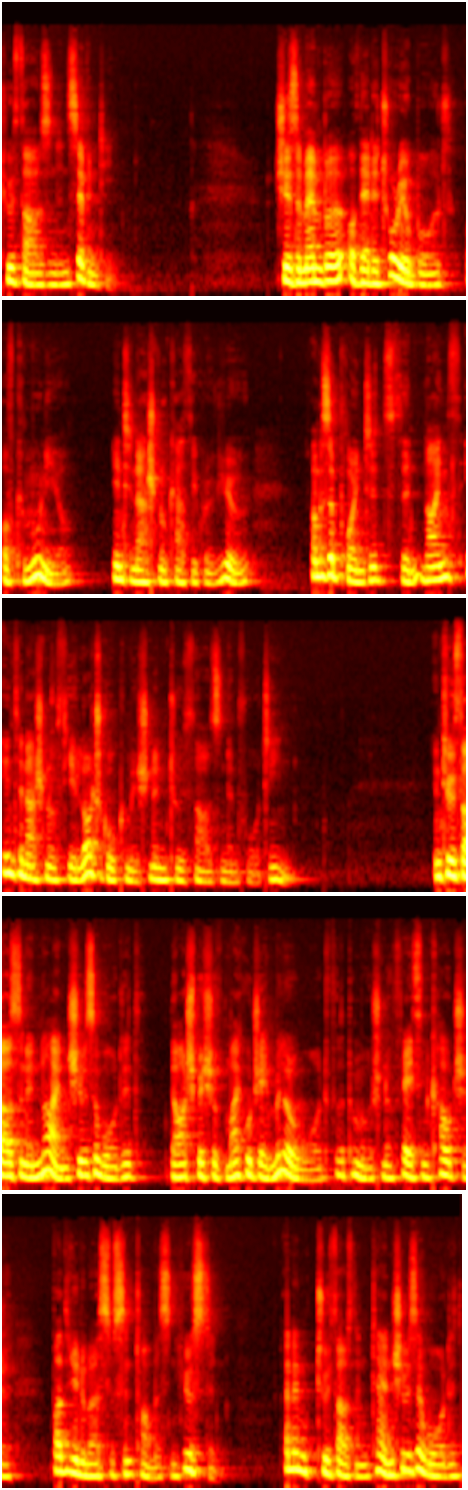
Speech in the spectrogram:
2017. She is a member of the editorial board of Communio, International Catholic Review, and was appointed to the Ninth International Theological Commission in 2014. In 2009, she was awarded the Archbishop Michael J. Miller Award for the Promotion of Faith and Culture by the University of St. Thomas in Houston. And in 2010, she was awarded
